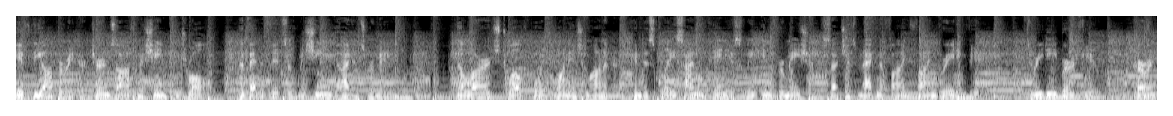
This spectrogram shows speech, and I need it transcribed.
If the operator turns off machine control, the benefits of machine guidance remain. The large 12.1-inch monitor can display simultaneously information such as magnified fine grading view, 3D bird view, current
